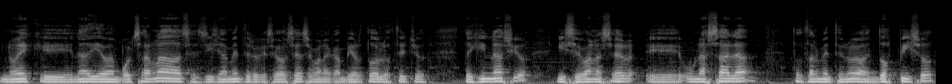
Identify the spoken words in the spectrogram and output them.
no es que nadie va a embolsar nada, sencillamente lo que se va a hacer, se van a cambiar todos los techos del gimnasio y se van a hacer eh, una sala totalmente nueva en dos pisos,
